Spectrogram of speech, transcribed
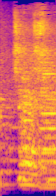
but just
